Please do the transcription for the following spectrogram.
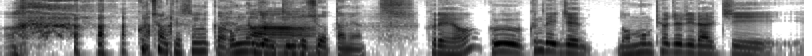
그렇지 않겠습니까? 없는 죄를 아. 뒤집어 씌웠다면. 그래요? 그 근데 이제 논문 표절이랄지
